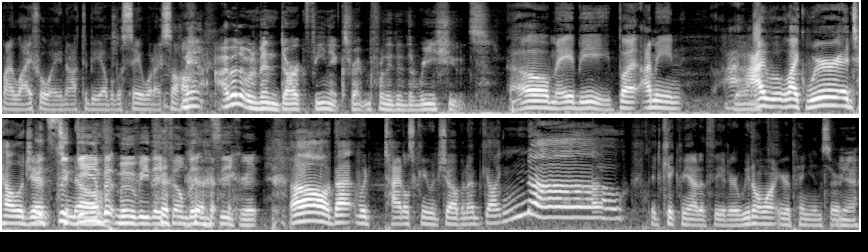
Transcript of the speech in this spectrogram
my life away not to be able to say what I saw. Man, I bet it would have been Dark Phoenix right before they did the reshoots. Oh, maybe, but I mean, I, I like we're intelligent It's the know. Gambit movie. They filmed it in secret. Oh, that would title screen would show up, and I'd be like, "No!" They'd kick me out of the theater. We don't want your opinion, sir. Yeah.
